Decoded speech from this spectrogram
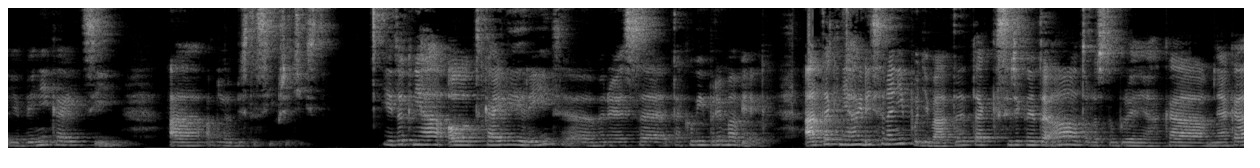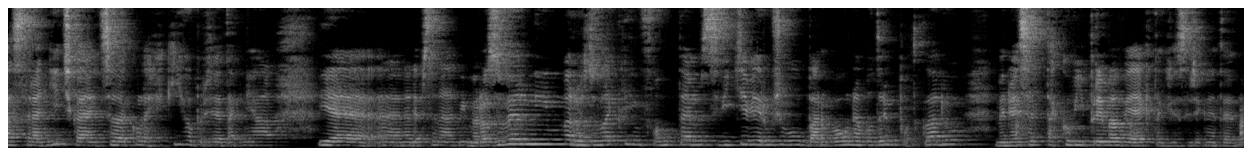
je vynikající a, a měli byste si ji přečíst. Je to kniha od Kylie Reid, jmenuje se Takový prima věk. A ta kniha, když se na ní podíváte, tak si řeknete, a tohle to bude nějaká, nějaká srandička, něco jako lehkýho, protože ta kniha je eh, nadepsaná takovým rozverným, rozvleklým fontem, svítivě růžovou barvou na modrém podkladu. Jmenuje se Takový prima věk, takže si řeknete, no,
